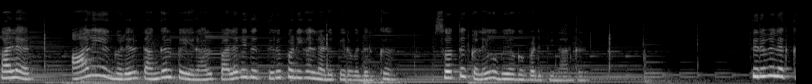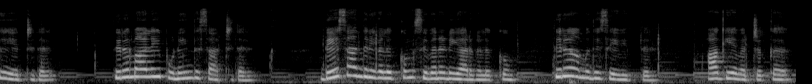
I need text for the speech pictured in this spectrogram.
பலர் ஆலயங்களில் தங்கள் பெயரால் பலவித திருப்பணிகள் நடைபெறுவதற்கு சொத்துக்களை உபயோகப்படுத்தினார்கள். திருவிளக்கு ஏற்றுதல் திருமாலை புனைந்து சாற்றுதல் தேசாந்திரிகளுக்கும் சிவனடியார்களுக்கும் திரு அமுது சேவித்தல் ஆகியவற்றுக்கு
